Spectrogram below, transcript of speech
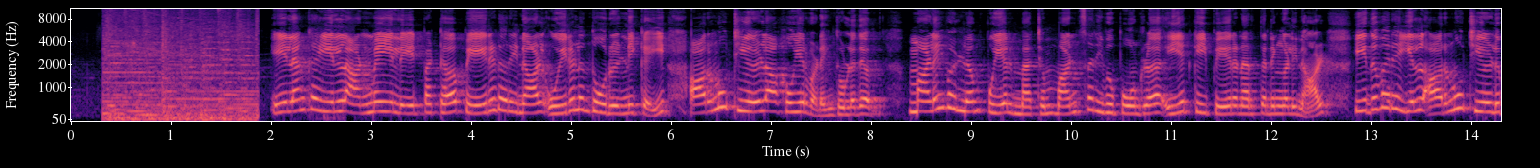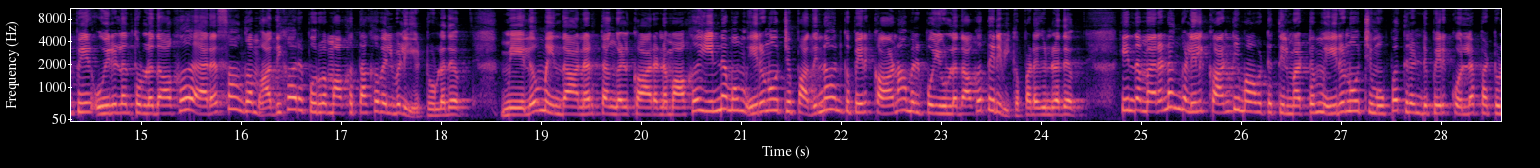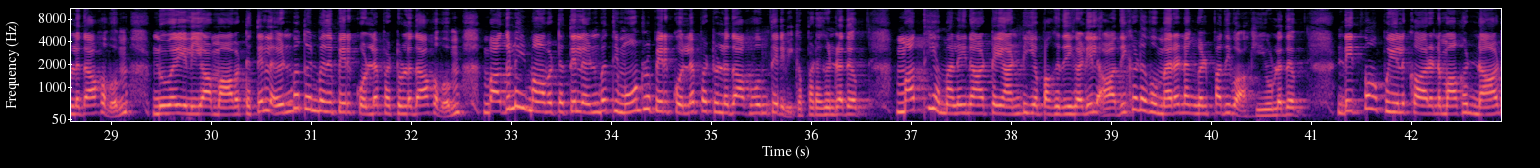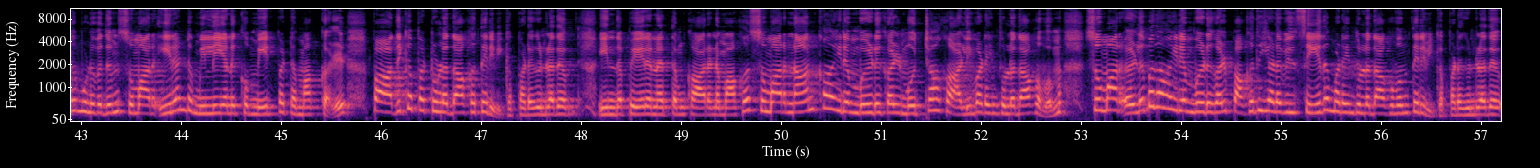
இலங்கையில் அண்மையில் ஏற்பட்ட பேரிடரினால் உயிரிழந்தோர் எண்ணிக்கை அறுநூற்றி ஏழாக உயர்வடைந்துள்ளது. மழை வெள்ளம் புயல் மற்றும் மண் சரிவு போன்ற இயற்கை பேரனர்த்தனங்களினால் இதுவரையில் அறுநூற்றி ஏழு பேர் உயிரிழந்துள்ளதாக அரசாங்கம் அதிகாரப்பூர்வமாக தகவல் வெளியிட்டுள்ளது. மேலும் இந்த அனர்த்தங்கள் காரணமாக இன்னமும் இருநூற்று பதினான்கு பேர் காணாமல் போயுள்ளதாக தெரிவிக்கப்படுகின்றது. இந்த மரணங்களில் கண்டி மாவட்டத்தில் மட்டும் இருநூற்றி முப்பத்தி ரெண்டு பேர் கொல்லப்பட்டுள்ளதாகவும் நுவரெலியா மாவட்டத்தில் எண்பத்தொன்பது பேர் கொல்லப்பட்டுள்ளதாகவும் பதுளை மாவட்டத்தில் எண்பத்தி மூன்று பேர் கொல்லப்பட்டுள்ளதாகவும் தெரிவிக்கப்படுகின்றது. மத்திய மலைநாட்டை அண்டிய பகுதிகளில் அதிகளவு மரணங்கள் பதிவாகியுள்ளது. டிட்வா புயல் காரணமாக நாடு முழுவதும் சுமார் இரண்டு மில்லியனுக்கும் மேற்பட்ட மக்கள் பாதிக்கப்பட்டுள்ளதாக தெரிவிக்கப்படுகின்றது. இந்த பேரனர்த்தம் காரணமாக சுமார் நான்காயிரம் வீடுகள் முற்றாக அழிவடைந்துள்ளதாகவும் சுமார் எழுபதாயிரம் வீடுகள் பகுதியளவில் சேதமடைந்துள்ளதாகவும் தெரிவிக்கப்படுகின்றது.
